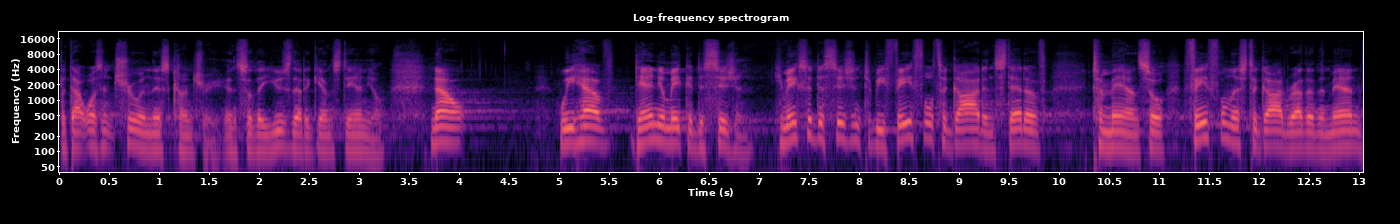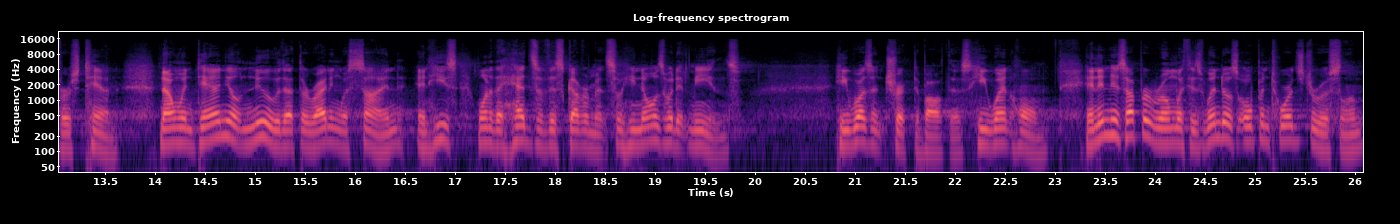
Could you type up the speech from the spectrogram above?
But that wasn't true in this country. And so they used that against Daniel. Now, we have Daniel make a decision. He makes a decision to be faithful to God instead of to man. So, faithfulness to God rather than man, verse 10. Now, when Daniel knew that the writing was signed, and he's one of the heads of this government, so he knows what it means He wasn't tricked about this. He went home. And in his upper room, with his windows open towards Jerusalem,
